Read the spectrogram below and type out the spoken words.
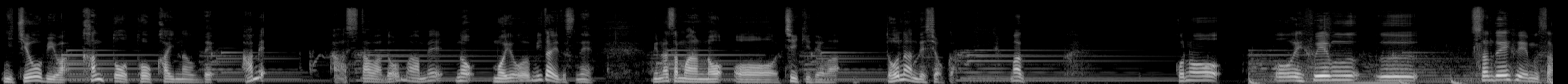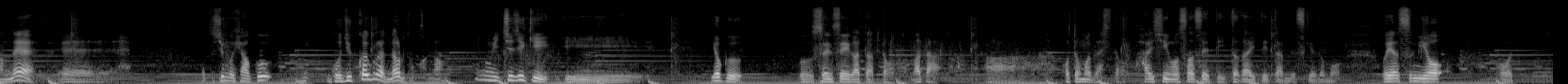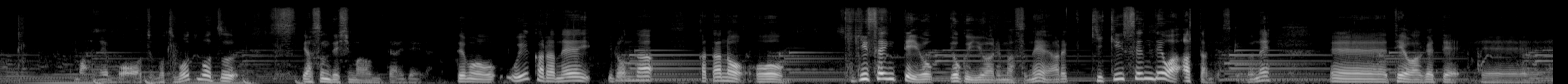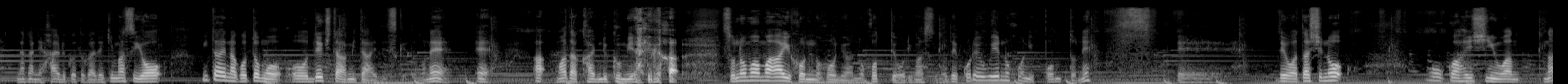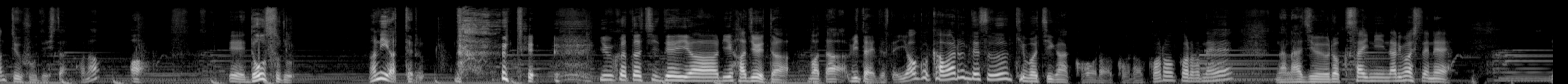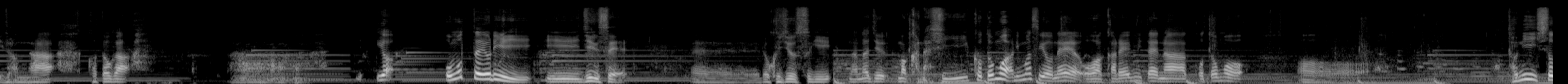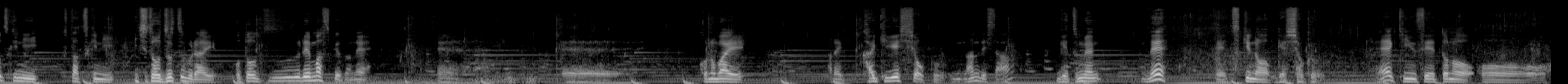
日曜日は関東、東海などで雨。明日はどうも雨の模様みたいですね。皆様の地域ではどうなんでしょうか。まあ、この FM、スタンド FM さんね、えー、私も150回ぐらいになるのかな。一時期、よく先生方とまたお友達と配信をさせていただいていたんですけれども、お休みをまあね、ぼつぼつぼつぼつ休んでしまうみたいで。でも、上からね、いろんな方の、危機戦ってよく言われますね。あれ、危機戦ではあったんですけどね。えー、手を挙げて、えー、中に入ることができますよ、みたいなこともできたみたいですけどもね。えー、あ、まだ管理組合が そのまま iPhone の方には残っておりますので、これ上の方にポンとね、えー、で、私のもう配信は何ていう風でしたのかな？あ、えー、どうする？何やってる？っていう形でやり始めた、また、みたいですね。よく変わるんです。気持ちがコロコロコロコロね。76歳になりましてね。いろんなことが、いや、思ったより人生、えー、60過ぎ、70、まあ悲しいこともありますよね。お別れみたいなことも本当に一月に二月に一度ずつぐらい訪れますけどね。えーえー、この前、あれ、皆既月食、何でした？月面、ね、えー、月の月食、ね、金星との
